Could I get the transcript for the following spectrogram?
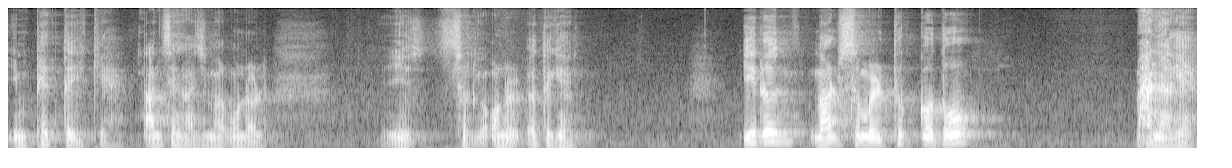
임팩트 있게 딴 생각하지 말고 오늘 이 설교 오늘 어떻게 이런 말씀을 듣고도 만약에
